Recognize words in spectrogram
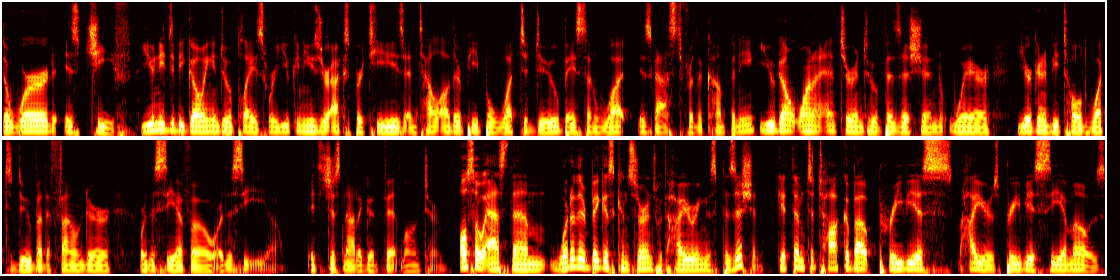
the word is chief. You need to be going into a place where you can use your expertise and tell other people what to do based on what is best for the company. You don't want to enter into a position where you're going to be told what to do by the founder or the CFO or the CEO. It's just not a good fit long term. Also, ask them what are their biggest concerns with hiring this position. Get them to talk about previous hires, previous CMOs.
